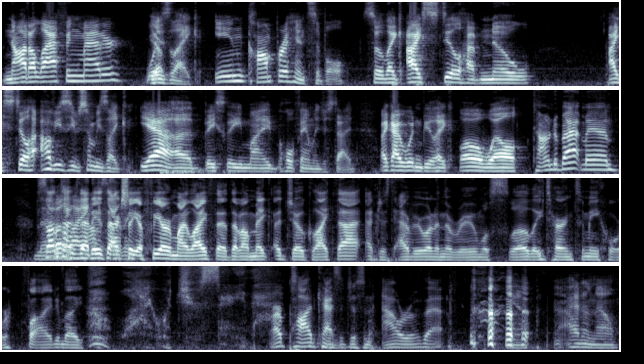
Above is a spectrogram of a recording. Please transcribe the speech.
not a laughing matter was Yep. like incomprehensible. So like, I still have no. I still obviously if somebody's like, yeah, uh, basically my whole family just died. Like I wouldn't be like, oh well, Time to Batman. Sometimes like, that is funny. actually a fear in my life, though, that I'll make a joke like that and just everyone in the room will slowly turn to me horrified and be like, why would you say that? Our podcast is just an hour of that. yeah, I don't know.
